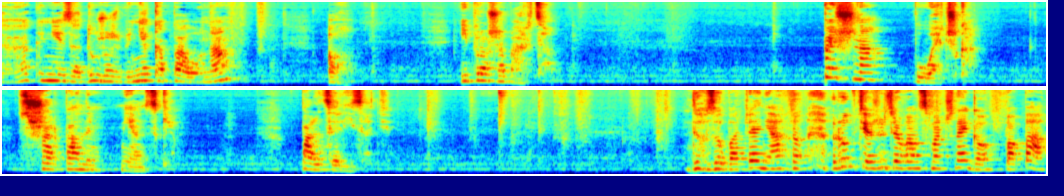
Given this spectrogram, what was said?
Tak, nie za dużo, żeby nie kapało nam. O. I proszę bardzo. Pyszna bułeczka z szarpanym mięskiem. Palce lizać. Do zobaczenia. Róbcie, życzę Wam smacznego. Pa, pa.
